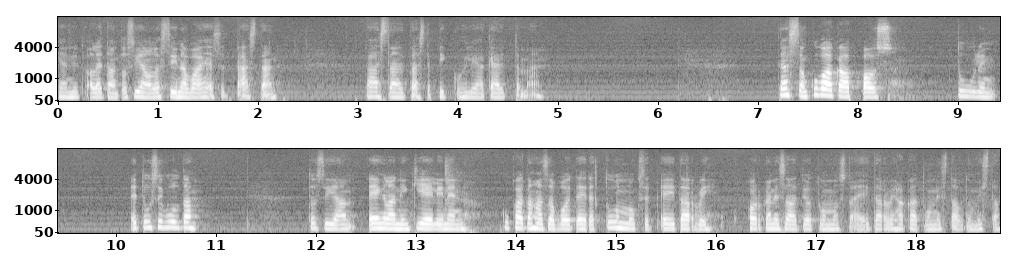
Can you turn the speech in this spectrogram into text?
Ja nyt aletaan tosiaan olla siinä vaiheessa, että päästään, päästään tästä pikkuhiljaa käyttämään. Tässä on kuvakaappaus Tuulin etusivulta. Tosiaan englanninkielinen, kuka tahansa voi tehdä tunnukset, ei tarvi organisaatiotunnusta, ei tarvi hakatunnistautumista.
